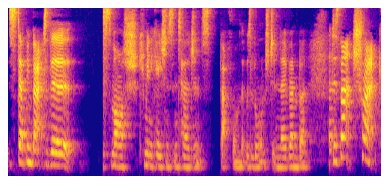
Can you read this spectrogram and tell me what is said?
Stepping back to the Smarsh Communications Intelligence platform that was launched in November, does that track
